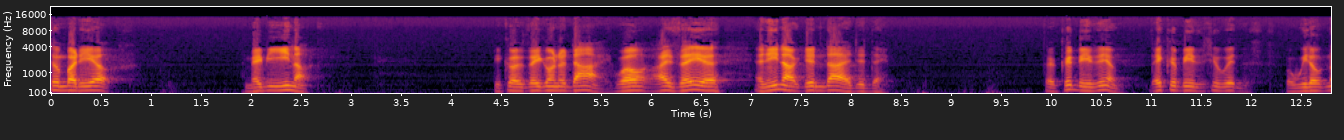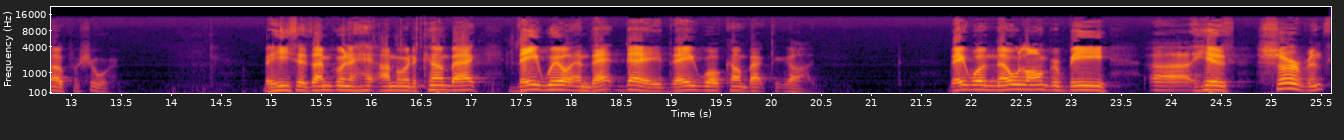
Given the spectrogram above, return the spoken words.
somebody else. Maybe Enoch because they're going to die. Well, Isaiah and Enoch didn't die, did they? So it could be them. They could be the two witnesses, but we don't know for sure. But he says, I'm going to, ha- I'm going to come back they will, and that day, they will come back to God. They will no longer be uh, his servants.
